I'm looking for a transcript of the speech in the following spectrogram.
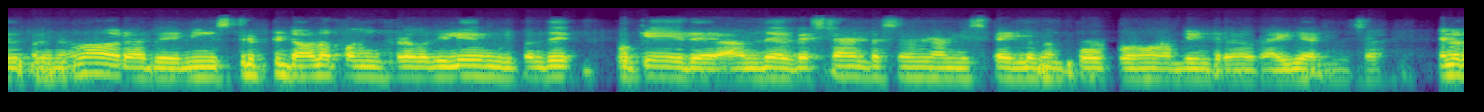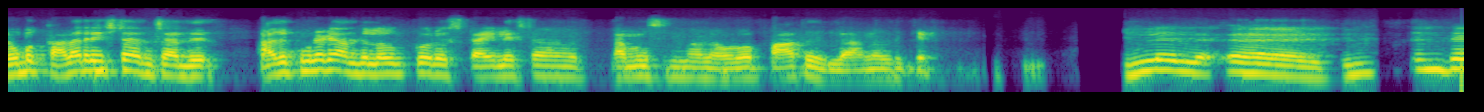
இது பண்ணாலும் அவர் அது நீங்க ஸ்கிரிப்ட் டெவலப் பண்ற வழியிலே உங்களுக்கு வந்து ஓகே இது அந்த வெஸ்டர்ன் ட்ரெஸ் அந்த ஸ்டைலில் தான் போக போறோம் அப்படின்ற ஒரு ஐடியா இருந்துச்சு எனக்கு ரொம்ப கலரிஸ்டா இருந்துச்சு. அது அதுக்கு முன்னாடி அந்த அளவுக்கு ஒரு ஸ்டைலிஸ்டா தமிழ் சினிமாவில் அவ்வளோ பார்த்தது இல்லை அந்த இல்ல இல்ல இந்த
